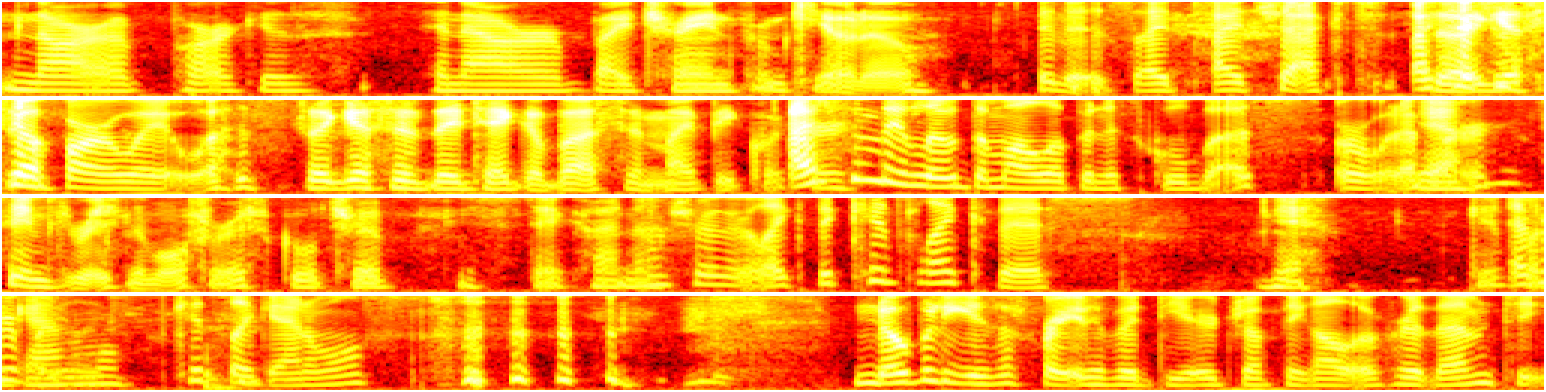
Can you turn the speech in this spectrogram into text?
Nara Park is an hour by train from Kyoto. It is. I, I checked. I So I checked to guess see how far away it was. So I guess if they take a bus, it might be quicker. I assume they load them all up in a school bus or whatever. yeah, seems reasonable for a school trip. You stay kind of. I'm sure they're like the kids like this. yeah. Kids like animals. likes kids like animals. Nobody is afraid of a deer jumping all over them to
